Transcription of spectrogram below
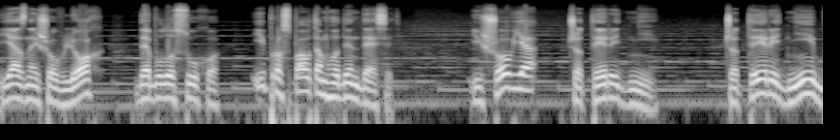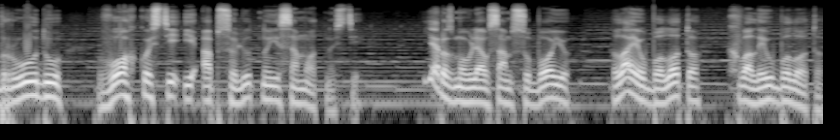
Я знайшов льох, де було сухо, і проспав там годин десять. Ішов я чотири дні. Чотири дні бруду, вогкості і абсолютної самотності. Я розмовляв сам з собою, лаяв болото, хвалив болото,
